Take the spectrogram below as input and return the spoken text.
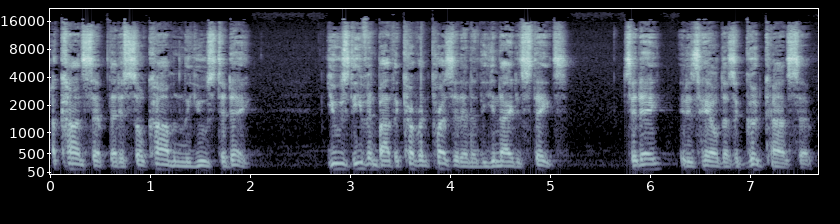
a concept that is so commonly used today, used even by the current president of the United States. Today, it is hailed as a good concept.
